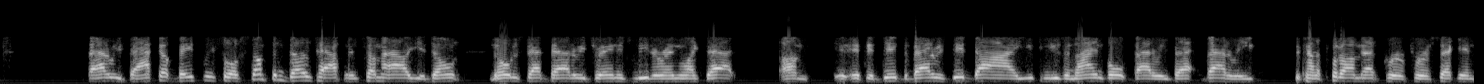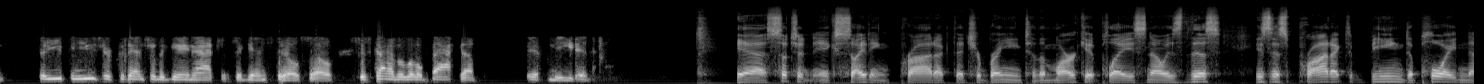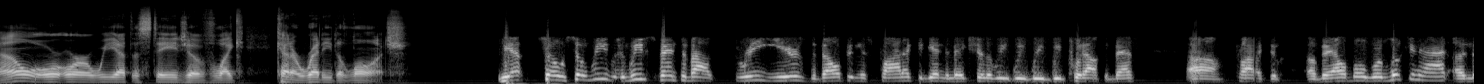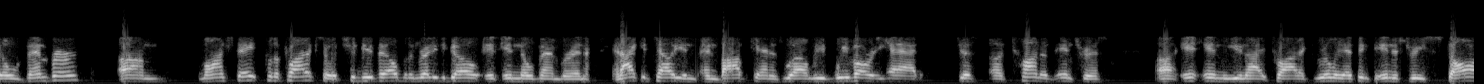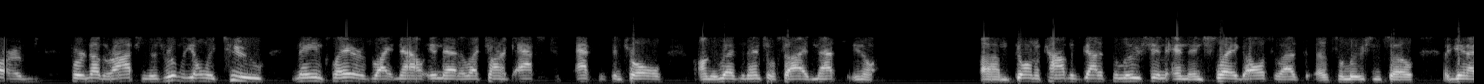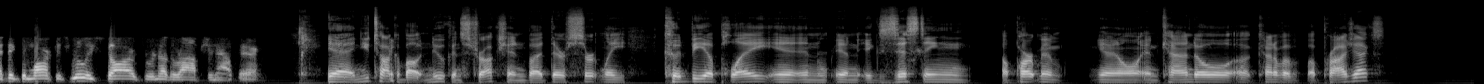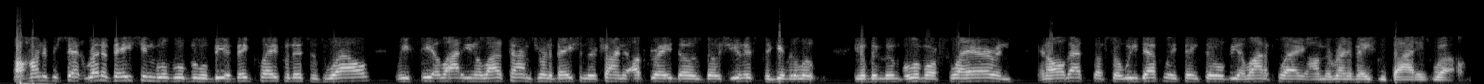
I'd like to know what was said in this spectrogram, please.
battery backup basically. So if something does happen somehow you don't notice that battery drainage meter or anything like that, um, if it did, the batteries did die, you can use a nine volt battery ba- battery to kind of put on that for for a second, so you can use your credential to gain access again. Still, so just kind of a little backup if needed. Yeah, such an exciting product that you're bringing to the marketplace. Now, is this is this product being deployed now, or, or are we at the stage of like kind of ready to launch? Yep. So so we we've, we've spent about three years developing this product again to make sure that we we, we put out the best uh, product available. We're looking at a November um, launch date for the product, so it should be available and ready to go in, in November. And and I can tell you, and, and Bob can as well. We've we've already had just a ton of interest uh, in, in the Unite product. Really, I think the industry starved for another option. There's really only two main players right now in that electronic access, access control on the residential side, and that's you know um, Dormakaba got a solution, and then Schlage also has a solution. So again, I think the market's really starved for another option out there. Yeah, and you talk about new construction, but there certainly could be a play in in existing apartment, you know, and condo uh, kind of a, a projects. A hundred percent renovation will, will will be a big play for this as well. We see a lot, of, you know, a lot of times renovation they're trying to upgrade those those units to give it a little, you know, a little more flair and and all that stuff. So we definitely think there will be a lot of play on the renovation side as well.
